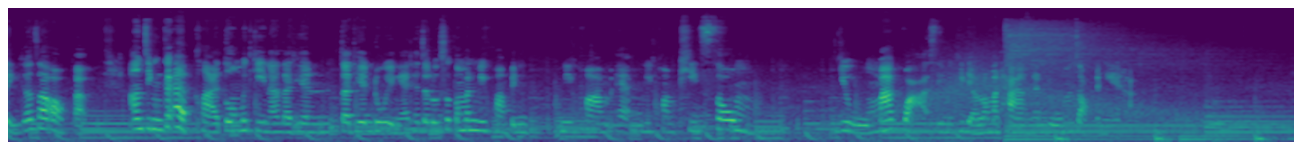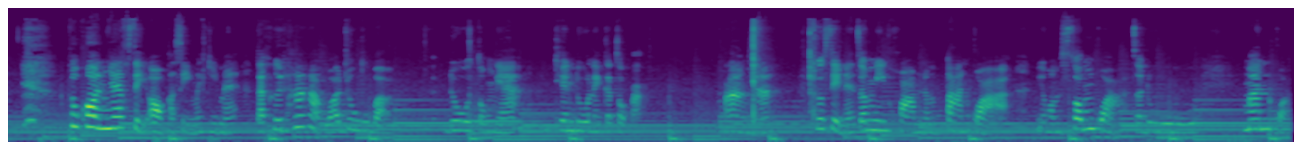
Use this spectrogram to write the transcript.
สีก็จะออกแบบเอาจริงก็แอบคล้ายตัวเมื่อกี้นะแต่เทียนแต่เทียนดูอย่างเงี้ยเทียนจะรู้สึกว่ามันมีความเป็นมีความแอบมีความพีชส้ม อยู่มากกว่าสีเมื่อกี้เดี๋ยวเรามาทานกันดูมันจอกเป็นไงค่ะทุกคนแยกสีออกกับสีเมื่อกี้ไหมแต่คือถ้าหากว่าดูแบบดูตรงเนี้ยเทียนดูในกระจกอะต่างนะคือสีเนี้ยจะมีความน้ำตาลกว่า มีความส้มกว่าจะดู มั่นกว่า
